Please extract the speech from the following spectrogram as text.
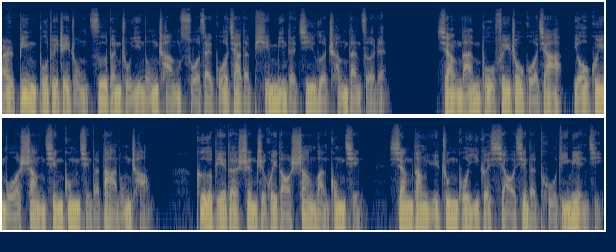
而并不对这种资本主义农场所在国家的贫民的饥饿承担责任。像南部非洲国家有规模上千公顷的大农场，个别的甚至会到上万公顷，相当于中国一个小县的土地面积。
